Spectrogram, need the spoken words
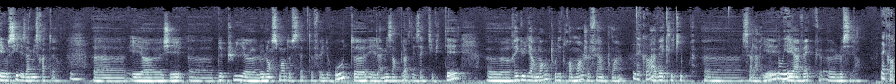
et aussi les administrateurs. Mmh. Euh, et euh, j'ai, depuis le lancement de cette feuille de route et la mise en place des activités, régulièrement, tous les trois mois, je fais un point avec l'équipe salariée et avec le CA. D'accord.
